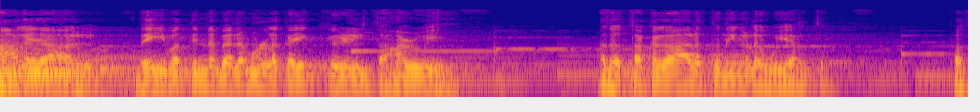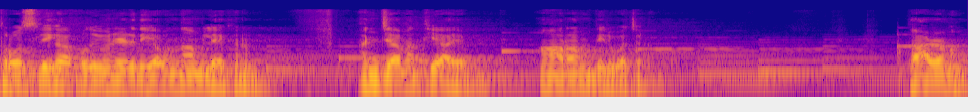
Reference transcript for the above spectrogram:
ആകയാൽ ദൈവത്തിന്റെ ബലമുള്ള കൈക്കീഴിൽ താഴുവീൻ. അത് തക്കകാലത്ത് നിങ്ങളെ ഉയർത്തും. പത്രോസ്ലിഹ പൊതുവിനെഴുതിയ ഒന്നാം ലേഖനം അഞ്ചാം അധ്യായം ആറാം തിരുവചനം. താഴണം.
